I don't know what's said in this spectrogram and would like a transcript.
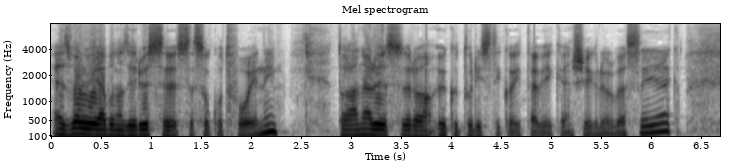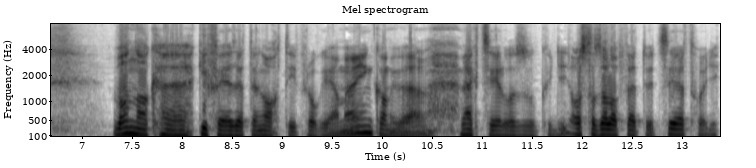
Ez valójában azért össze-össze szokott folyni. Talán először a ökoturisztikai tevékenységről beszéljek. Vannak kifejezetten aktív programjaink, amivel megcélozzuk azt az alapvető célt, hogy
